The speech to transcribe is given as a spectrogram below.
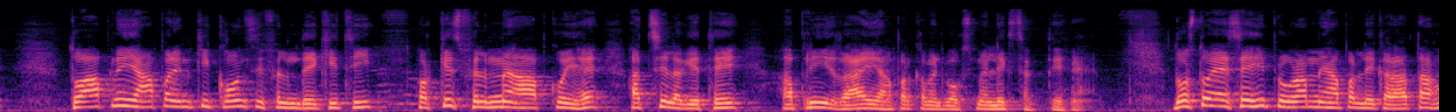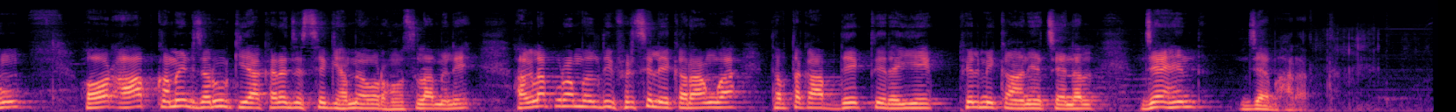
तो आपने यहाँ पर इनकी कौन सी फ़िल्म देखी थी और किस फ़िल्म में आपको यह अच्छे लगे थे? अपनी राय यहाँ पर कमेंट बॉक्स में लिख सकते हैं। दोस्तों, ऐसे ही प्रोग्राम मैं यहाँ पर लेकर आता हूँ और आप कमेंट ज़रूर किया करें जिससे कि हमें और हौसला मिले। अगला प्रोग्राम जल्दी फिर से लेकर आऊँगा। तब तक आप देखते रहिए फिल्मी कहानियाँ चैनल। जय हिंद, जय भारत।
